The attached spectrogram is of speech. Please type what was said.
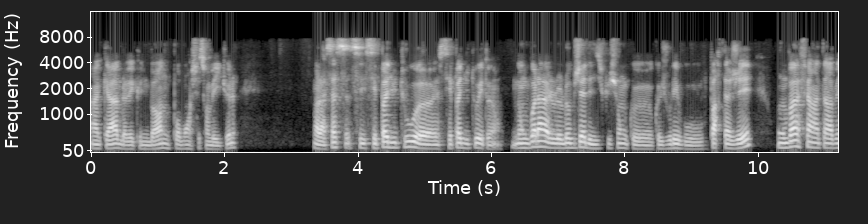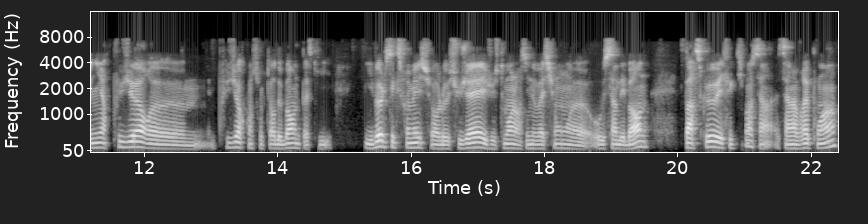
un câble avec une borne pour brancher son véhicule. Voilà, ça c'est pas du tout euh, pas du tout étonnant. Donc voilà l'objet des discussions que, je voulais vous partager. On va faire intervenir plusieurs euh, plusieurs constructeurs de bornes parce qu'ils veulent s'exprimer sur le sujet et justement leurs innovations euh, au sein des bornes parce que effectivement c'est un, vrai point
